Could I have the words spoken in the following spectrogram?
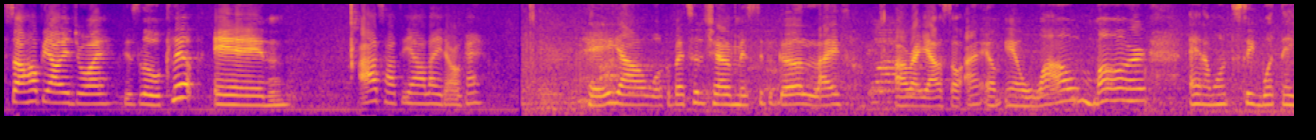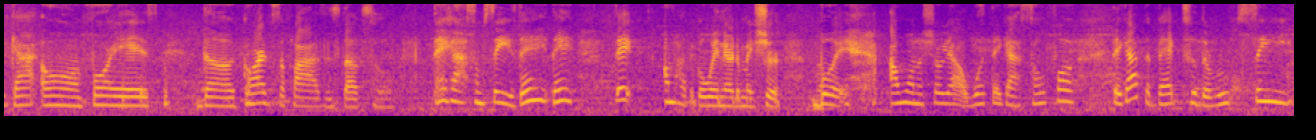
So i hope y'all enjoy this little clip and i'll talk to y'all later okay? Hey y'all. Welcome back to the channel mississippi girl life. All right y'all. So i am in walmart and i want to see what they got on for as the garden supplies and stuff. So they got some seeds. They they they i'm have to go in there to make sure. But i want to show y'all what they got so far. They got the back to the root seeds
